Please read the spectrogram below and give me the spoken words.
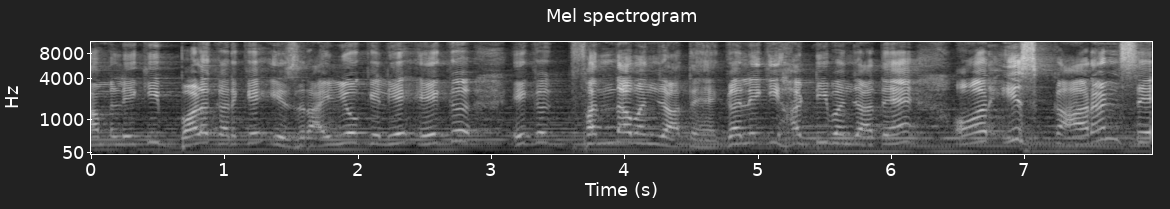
अमलेकी बढ़ करके इसराइलियों के लिए एक एक फंदा बन जाते हैं, गले की हड्डी बन जाते हैं और इस कारण से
